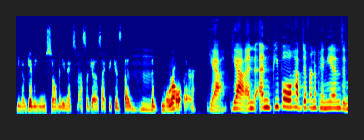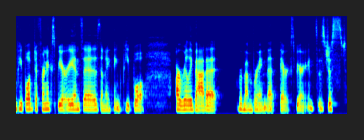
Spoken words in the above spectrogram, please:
you know, giving you so many mixed messages, I think is the mm-hmm. the moral there. Yeah. Yeah. And and people have different opinions and people have different experiences. And I think people are really bad at remembering that their experience is just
